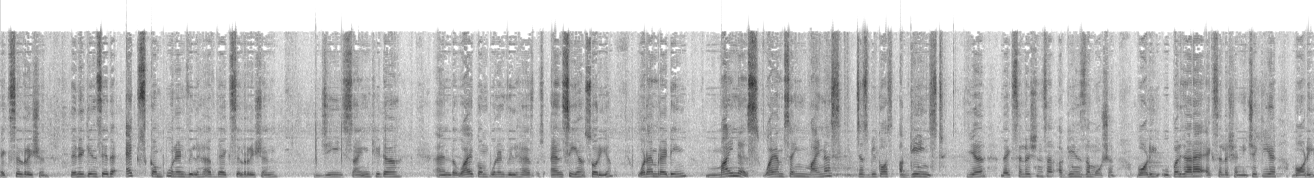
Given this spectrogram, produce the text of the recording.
acceleration then you can say the x component will have the acceleration g sine theta and the y component will have an C sorry what I am writing minus y I am saying minus just because against here, the accelerations are against the motion. Body ऊपर जा रहा है एक्सेलरेशन नीचे की है. बॉडी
